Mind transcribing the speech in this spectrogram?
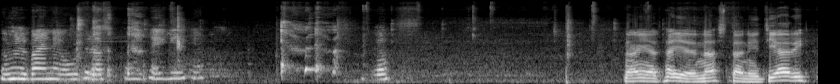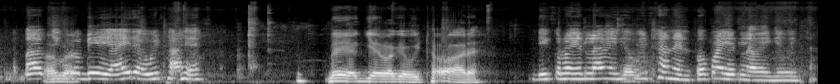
તમે ભાઈને ઉધરસ થઈ ગઈ છે? અહીંયા નાસ્તાની તૈયારી. બાપ દીકરો બે આયરે ઉઠા હે બે અગિયાર વાગે ઉઠ્યા હારે. દીકરો એટલા વાગે ઉઠા ને પપ્પા એટલા વાગે ઉઠા.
